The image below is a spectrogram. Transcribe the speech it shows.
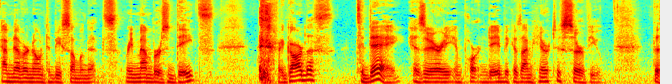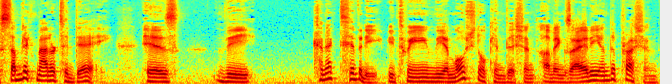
I've never known to be someone that remembers dates. Regardless, today is a very important day because I'm here to serve you. The subject matter today is the connectivity between the emotional condition of anxiety and depression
